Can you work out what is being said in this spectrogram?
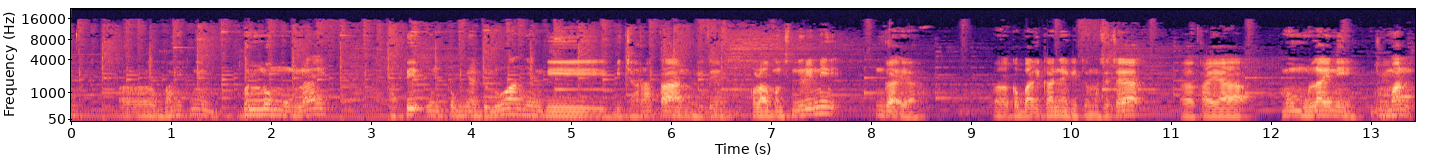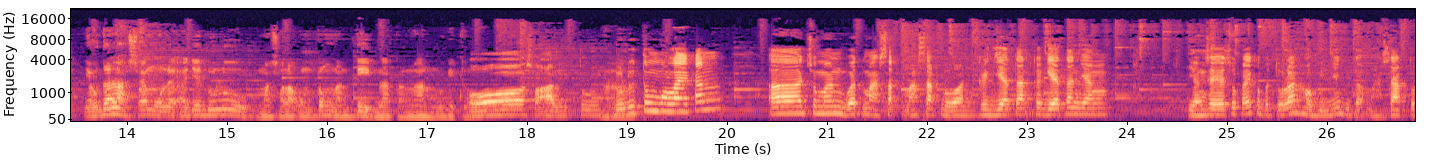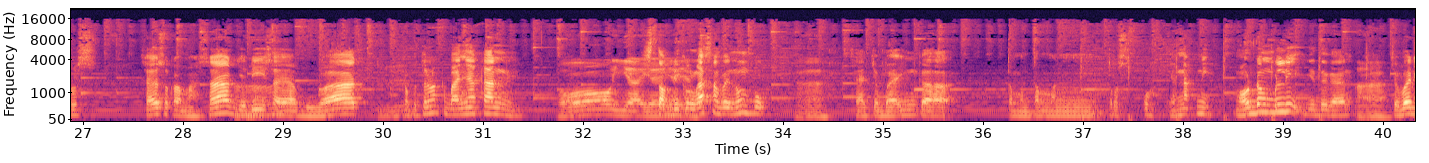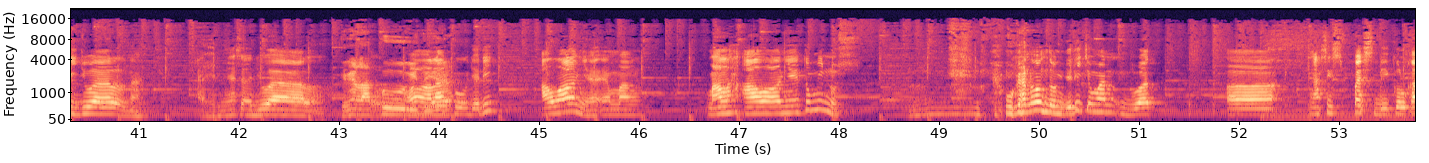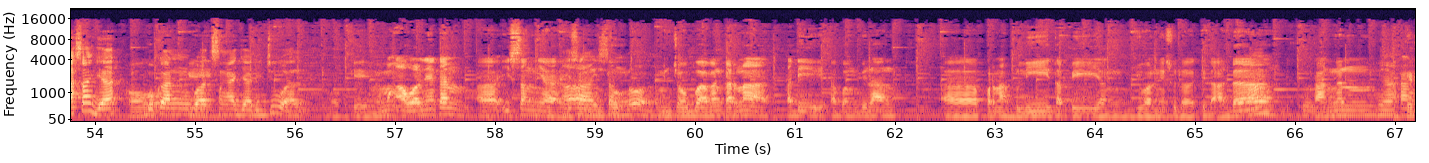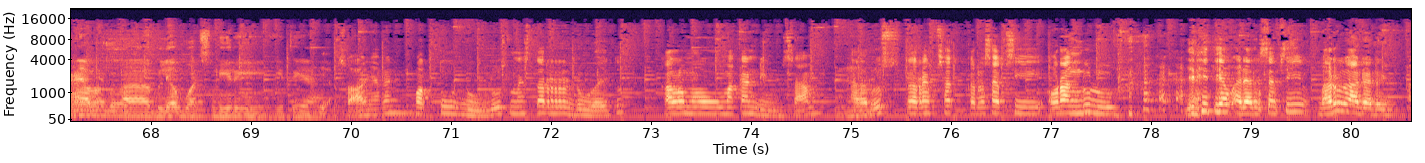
eh, banyak nih belum mulai tapi untungnya duluan yang dibicarakan gitu ya. Kalau abang sendiri nih enggak ya Eh, kebalikannya gitu. Maksud saya kayak mau mulai nih cuman ya udahlah saya mulai aja dulu. Masalah untung nanti belakangan begitu. Oh soal itu. Nah. dulu tuh mulai kan eh, cuman buat masak-masak doang. Kegiatan kegiatan yang yang saya sukai kebetulan hobinya juga masak. Terus saya suka masak jadi Hmm. saya buat Hmm. kebetulan kebanyakan nih oh iya iya stok iya, di iya. kulkas sampai numpuk Heeh. saya cobain ke temen-temen terus uh enak nih mau dong beli gitu kan Heeh. coba dijual nah akhirnya saya jual akhirnya laku Oh, gitu ya laku jadi awalnya emang malah awalnya itu minus Hmm. bukan untung jadi cuman buat eh, ngasih space di kulkas saja Oh, bukan oke. buat sengaja dijual Oke, memang awalnya kan eh, iseng ya, Ah, iseng, iseng untuk doang. mencoba kan karena tadi abang bilang eh, pernah beli tapi yang jualnya sudah tidak ada, Ah, betul. kangen, Ya, akhirnya kangen gitu. eh, beliau buat sendiri gitu ya. Ya, soalnya kan waktu dulu semester 2 itu kalau mau makan dimsum Hmm. harus ke resepsi, ke resepsi orang dulu. Jadi tiap ada resepsi baru ada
